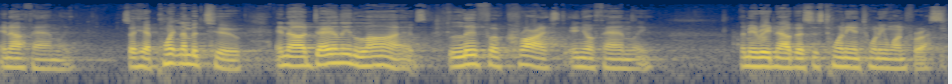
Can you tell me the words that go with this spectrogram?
in our family. So, here, point number two in our daily lives, live for Christ in your family. Let me read now verses 20 and 21 for us.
